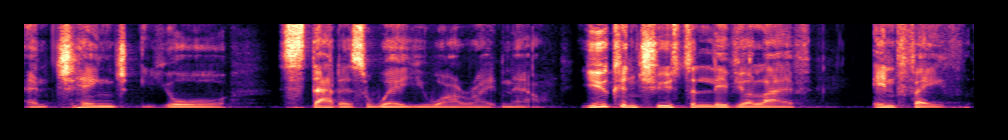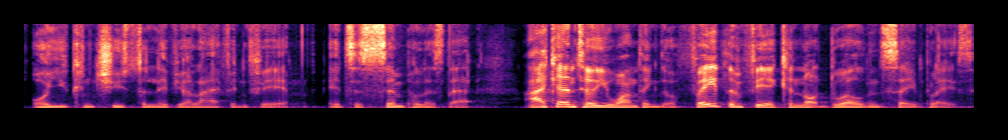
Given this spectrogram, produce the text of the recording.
and change your status where you are right now you can choose to live your life in faith or you can choose to live your life in fear. It's as simple as that. I can tell you one thing though faith and fear cannot dwell in the same place.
